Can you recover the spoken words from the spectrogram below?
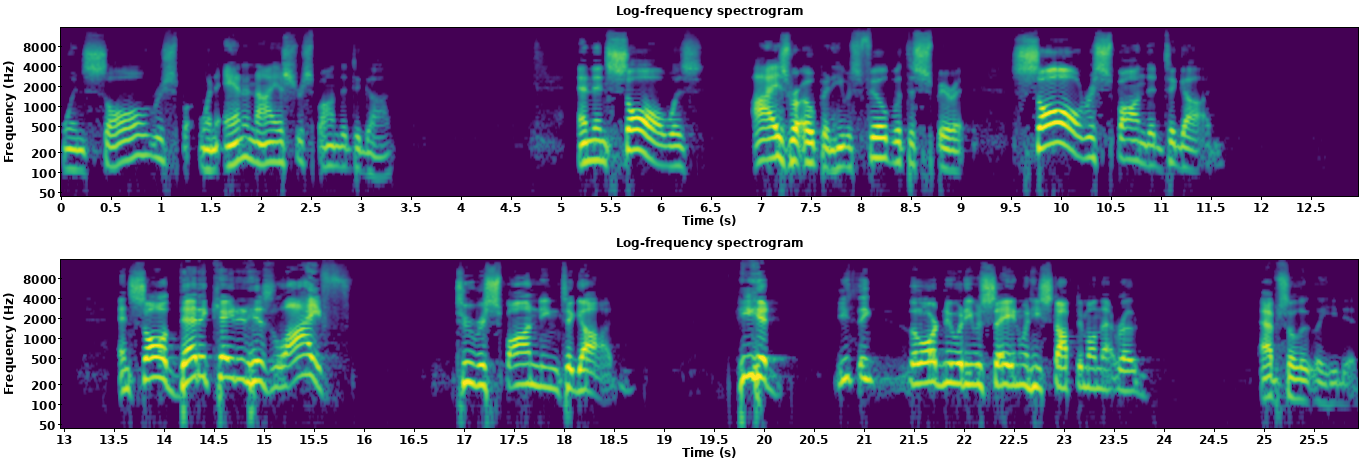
When Saul, resp- when Ananias responded to God, and then Saul was, eyes were open, he was filled with the Spirit. Saul responded to God. And Saul dedicated his life to responding to God. He had, do you think the Lord knew what he was saying when he stopped him on that road? Absolutely, he did.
